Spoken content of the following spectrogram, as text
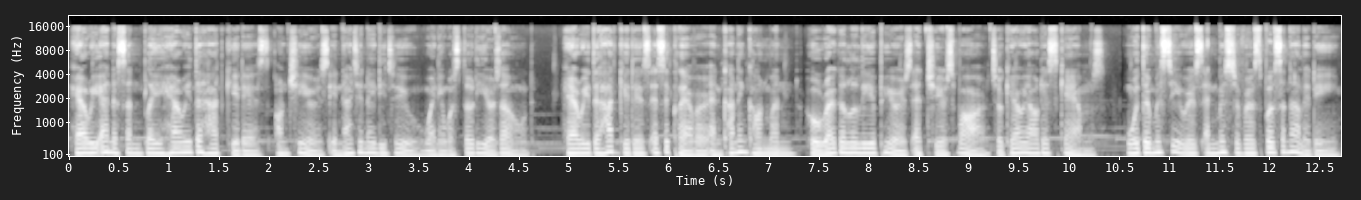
Harry Anderson played Harry the Hat Gittes on Cheers in 1982 when he was 30 years old. Harry the Gittes is a clever and cunning conman who regularly appears at Cheers Bar to carry out his scams. With a mysterious and mischievous personality,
